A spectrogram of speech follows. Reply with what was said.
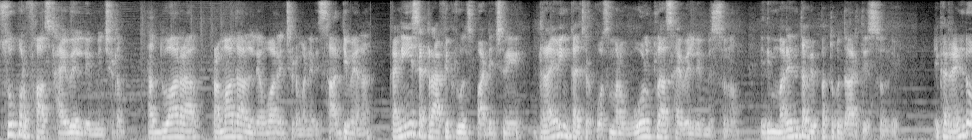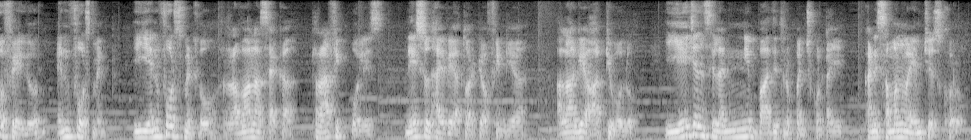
సూపర్ ఫాస్ట్ హైవేలు నిర్మించడం తద్వారా ప్రమాదాలు నివారించడం అనేది సాధ్యమేనా? కనీస ట్రాఫిక్ రూల్స్ పాటించని డ్రైవింగ్ కల్చర్ కోసం మనం వరల్డ్ క్లాస్ హైవేలు నిర్మిస్తున్నాం. ఇది మరింత విపత్తుకు దారితీస్తుంది. ఇక రెండో ఫెయిల్యూర్ ఎన్ఫోర్స్మెంట్. ఈ ఎన్ఫోర్స్మెంట్లో రవాణా శాఖ traffic police national highway authority of India అలాగే ఆర్టీఓలు ఈ ఏజెన్సీలన్నీ బాధ్యతను పంచుకుంటాయి. కానీ సమన్వయం చేసుకోరు.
